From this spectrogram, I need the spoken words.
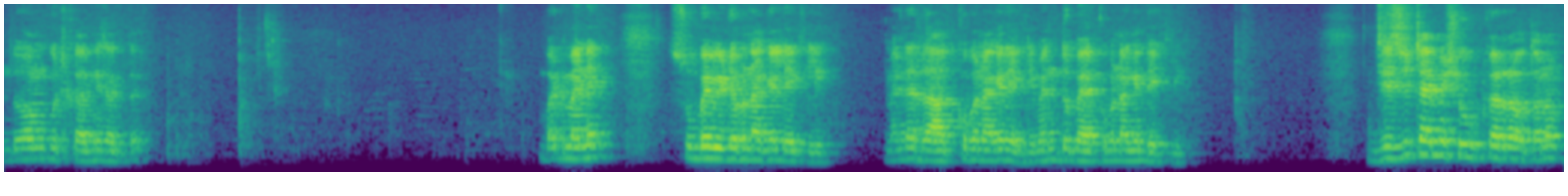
दो हम कुछ कर नहीं सकते। बट मैंने सुबह वीडियो बना के देख ली। मैंने रात को बना के देख ली। मैंने दोपहर को बना के देख ली। जिस भी टाइम में शूट कर रहा होता ना,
